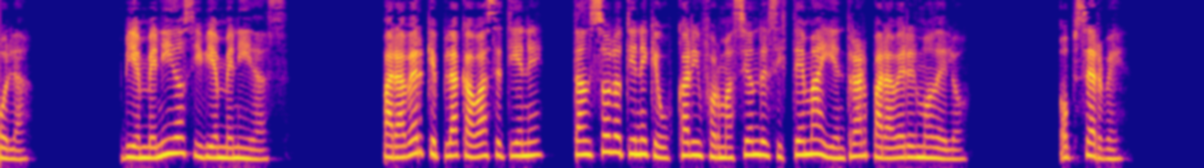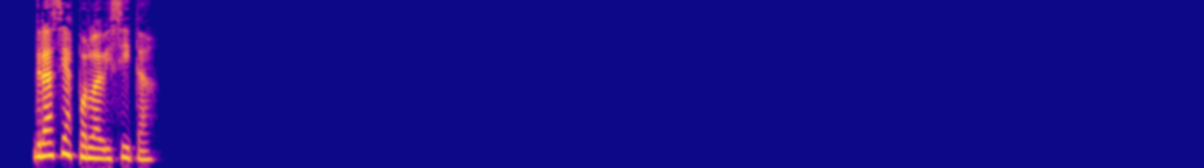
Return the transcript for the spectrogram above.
Hola. Bienvenidos y bienvenidas. Para ver qué placa base tiene, tan solo tiene que buscar información del sistema y entrar para ver el modelo. Observe. Gracias por la visita.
